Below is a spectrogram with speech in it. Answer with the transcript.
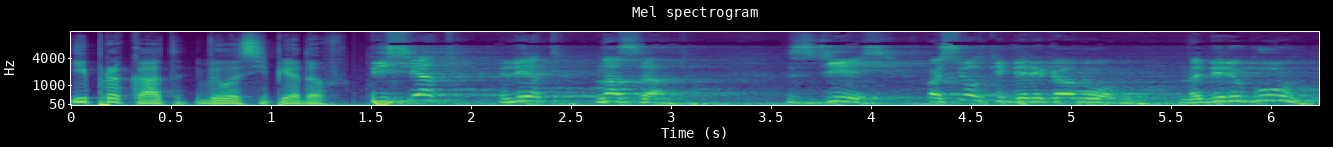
и прокат велосипедов. 50 лет назад здесь, в поселке Береговом, на берегу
